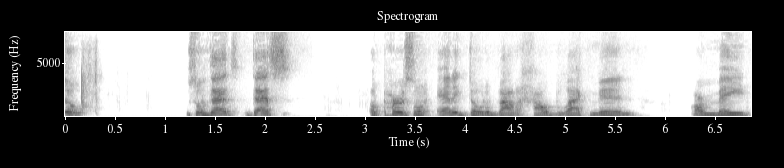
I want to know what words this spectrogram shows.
So so that's that's a personal anecdote about how black men are made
